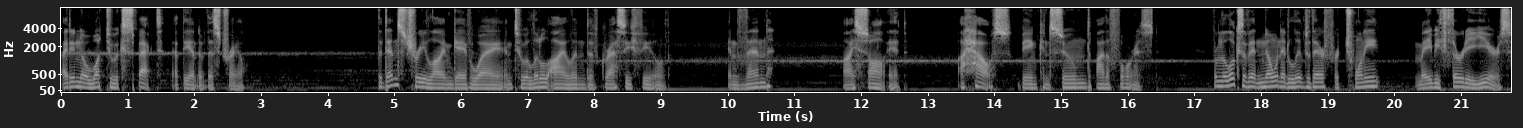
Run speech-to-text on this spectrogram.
I didn't know what to expect at the end of this trail. The dense tree line gave way into a little island of grassy field, and then I saw it a house being consumed by the forest. From the looks of it, no one had lived there for 20, maybe 30 years.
